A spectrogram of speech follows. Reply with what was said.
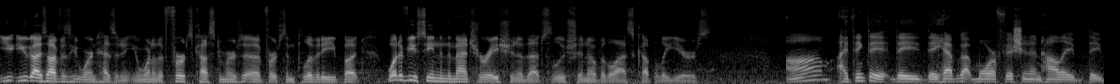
you, you, guys obviously weren't hesitant. You're one of the first customers uh, for SimpliVity, but what have you seen in the maturation of that solution over the last couple of years? Um, I think they, they, they have got more efficient in how they, they,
